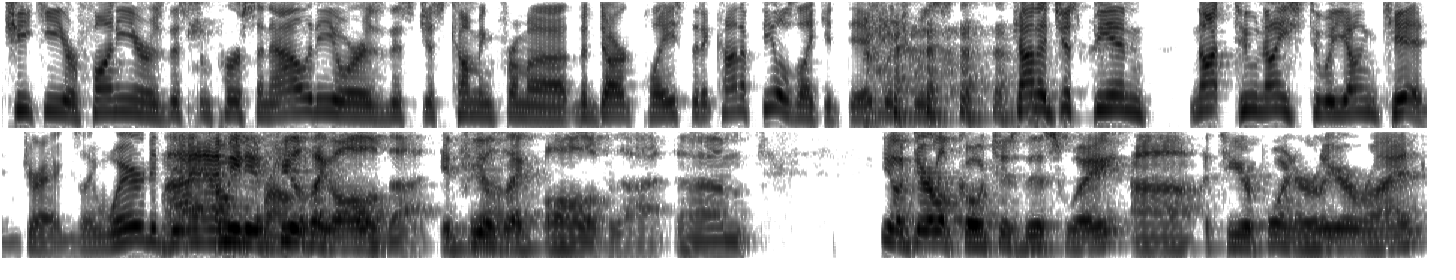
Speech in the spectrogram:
cheeky or funny, or is this some personality, or is this just coming from a uh, the dark place that it kind of feels like it did, which was kind of just being not too nice to a young kid? Dregs like where did this? I, I mean, it from? feels like all of that. It feels yeah. like all of that. Um, you know, Daryl coaches this way. Uh, to your point earlier, Ryan,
